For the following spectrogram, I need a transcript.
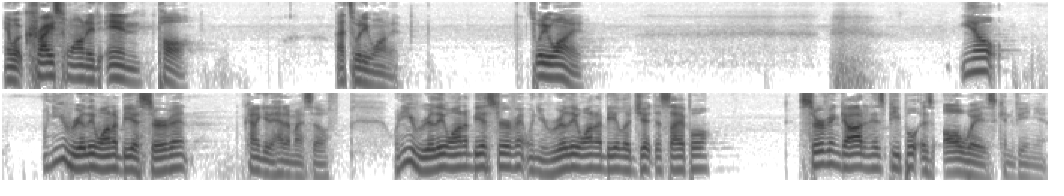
and what Christ wanted in Paul. That's what he wanted. That's what he wanted. You know, when you really want to be a servant, kind of get ahead of myself. When you really want to be a servant, when you really want to be a legit disciple, Serving God and his people is always convenient.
